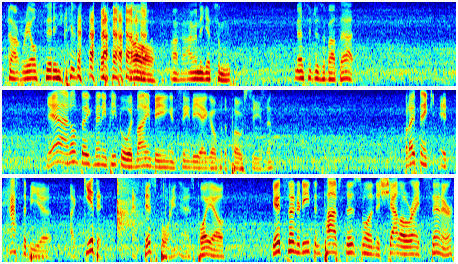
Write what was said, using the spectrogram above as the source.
It's not real city. oh, I- I'm going to get some messages about that. Yeah, I don't think many people would mind being in San Diego for the postseason. But I think it has to be a, a given at this point as Puello gets underneath and pops this one to shallow right center.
